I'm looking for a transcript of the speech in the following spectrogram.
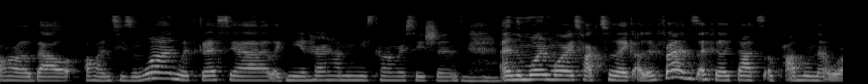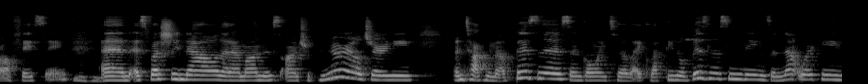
uh, about on season one with Grecia, like me and her having these conversations. Mhm. And the more and more I talk to like other friends, I feel like that's a problem that we're all facing. Mhm. And especially now that I'm on this entrepreneurial journey and talking about business and going to like Latino business meetings and networking,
